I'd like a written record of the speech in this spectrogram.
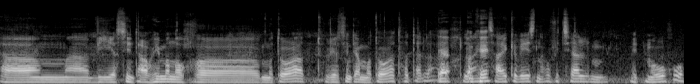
Ähm, äh, wir sind auch immer noch äh, Motorrad, wir sind ja Motorradhotel auch Ja, lange okay. Zeit gewesen, offiziell mit Moho.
